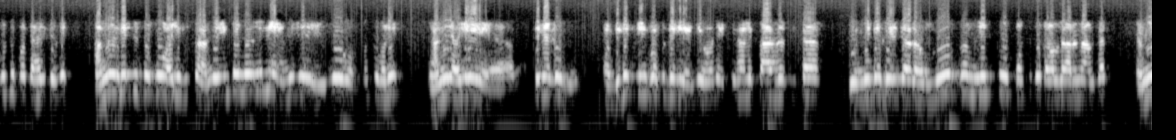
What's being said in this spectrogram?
बुझ्नु पर्दाखेरि चाहिँ हाम्रो नेतृत्वको अहिले जस्तो हामीले इन्टरनली नै हामीले यो कस्तो भने हामी अहिले तिनीहरूको विगत केही वर्षदेखि हेर्ने हो भने तिनीहरूले पारदर्शिता यो मिडिया र मोर र नेटको वस्तुगत अवधारणा अनुसार हामी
